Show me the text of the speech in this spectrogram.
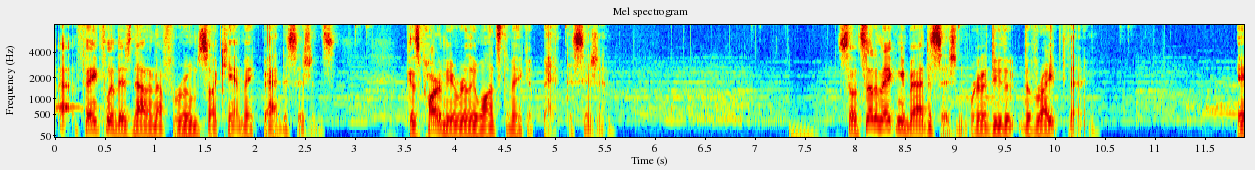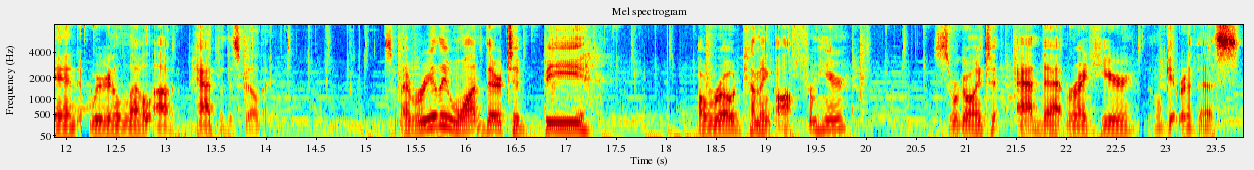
Uh, thankfully, there's not enough room, so I can't make bad decisions. Because part of me really wants to make a bad decision. So instead of making a bad decision, we're going to do the, the right thing. And we're going to level out a pad for this building. So I really want there to be a road coming off from here. So we're going to add that right here and we'll get rid of this.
